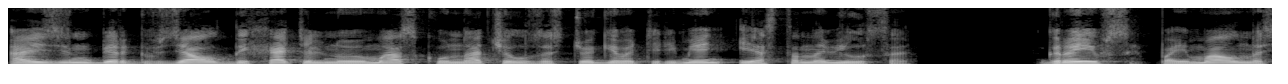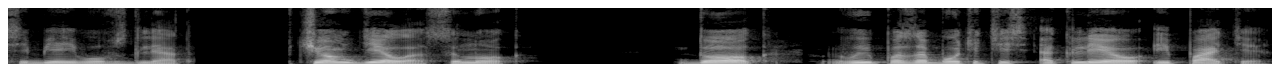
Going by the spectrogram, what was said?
Айзенберг взял дыхательную маску, начал застегивать ремень и остановился. Грейвс поймал на себе его взгляд. «В чем дело, сынок?» «Док, вы позаботитесь о Клео и Пате?»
